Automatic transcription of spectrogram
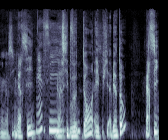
Merci. Merci. Merci. Merci de votre temps et puis à bientôt. Merci.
